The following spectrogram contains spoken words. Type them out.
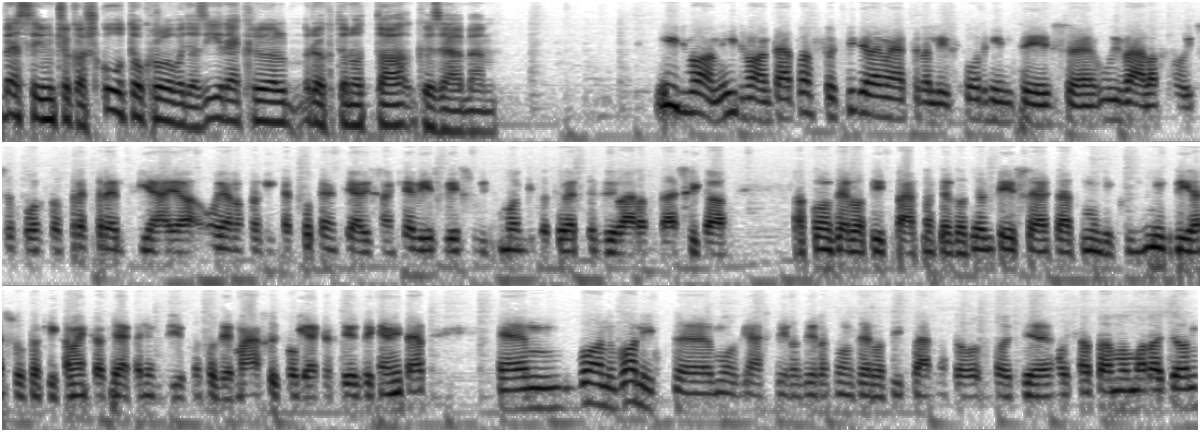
Beszéljünk csak a skótokról, vagy az írekről, rögtön ott a közelben. Így van, így van. Tehát az, hogy figyelemelterelés, forhintés, eh, új választói csoportok preferenciája, olyanok, akiket potenciálisan kevésbé sújt mondjuk a következő választásig a, a konzervatív pártnak ez a döntése, tehát mondjuk nyugdíjasok, akik ha megkapják a nyugdíjukat, azért máshogy fogják ezt érzékelni. Tehát van, van itt eh, mozgástér azért a konzervatív pártnak ahhoz, hogy, eh, hogy hatalma maradjon,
